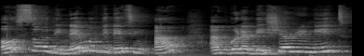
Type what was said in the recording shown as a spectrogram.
Also, the name of the dating app, I'm gonna be sharing it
